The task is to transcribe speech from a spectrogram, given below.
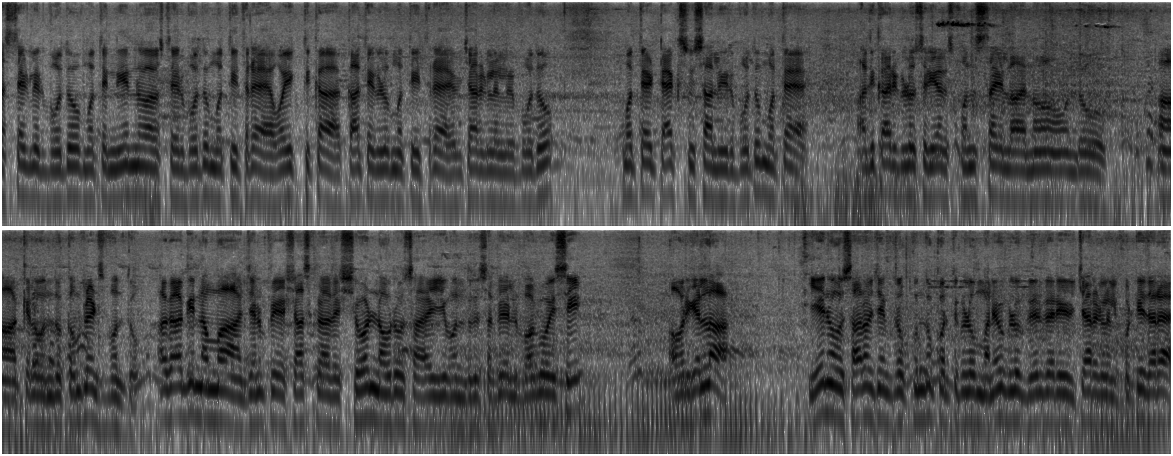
ರಸ್ತೆಗಳಿರ್ಬೋದು, ಮತ್ತು ನೀರಿನ ವ್ಯವಸ್ಥೆ ಇರ್ಬೋದು ಮತ್ತು ಇತರೆ ವೈಯಕ್ತಿಕ ಖಾತೆಗಳು ಮತ್ತು ಇತರೆ ವಿಚಾರಗಳಲ್ಲಿರ್ಬೋದು. ಮತ್ತು ಟ್ಯಾಕ್ಸ್ ವಿಶಾಲು ಇರ್ಬೋದು, ಮತ್ತು ಅಧಿಕಾರಿಗಳು ಸರಿಯಾಗಿ ಸ್ಪಂದಿಸ್ತಾ ಇಲ್ಲ ಅನ್ನೋ ಒಂದು ಕೆಲವೊಂದು ಕಂಪ್ಲೇಂಟ್ಸ್ ಬಂತು. ಹಾಗಾಗಿ ನಮ್ಮ ಜನಪ್ರಿಯ ಶಾಸಕರಾದ ಶಿವಣ್ಣವರು ಸಹ ಈ ಒಂದು ಸಭೆಯಲ್ಲಿ ಭಾಗವಹಿಸಿ, ಅವರಿಗೆಲ್ಲ ಏನು ಸಾರ್ವಜನಿಕರು ಕುಂದುಕೊರತೆಗಳು, ಮನವಿಗಳು ಬೇರೆ ಬೇರೆ ವಿಚಾರಗಳಲ್ಲಿ ಕೊಟ್ಟಿದ್ದಾರೆ,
